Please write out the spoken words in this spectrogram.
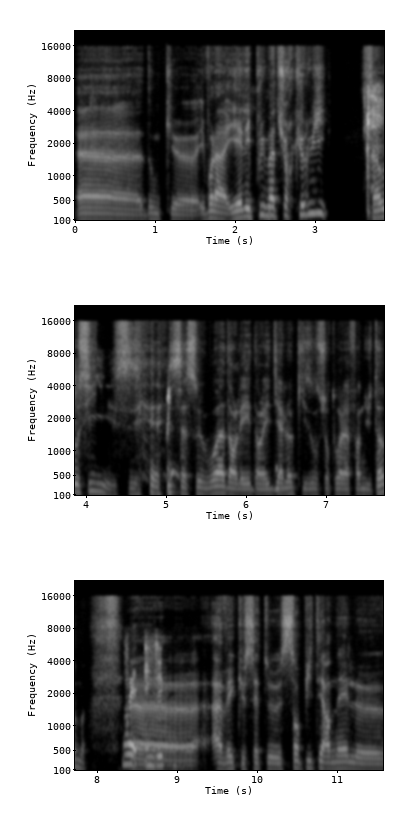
donc et voilà, et elle est plus mature que lui. Ça aussi, ça se voit dans les, dans les dialogues qu'ils ont, surtout à la fin du tome. Ouais, euh, avec cette sempiternelle euh,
